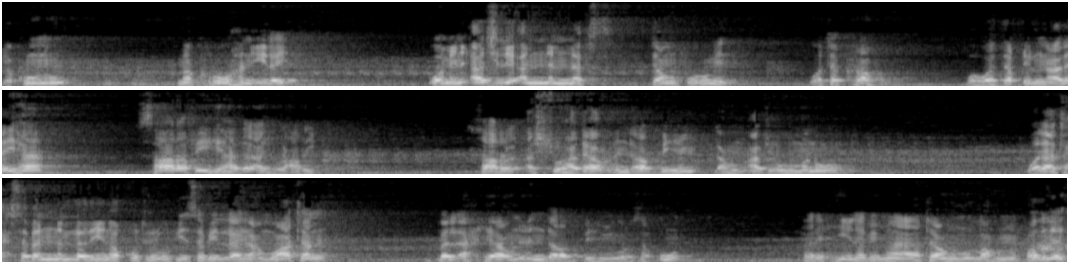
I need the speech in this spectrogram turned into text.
يكون مكروها إليه. ومن أجل أن النفس تنفر منه وتكرهه وهو ثقيل عليها صار فيه هذا الأجر العظيم. صار الشهداء عند ربهم لهم أجرهم ونورهم. ولا تحسبن الذين قتلوا في سبيل الله أمواتا بل أحياء عند ربهم يرزقون فرحين بما آتاهم الله من فضله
